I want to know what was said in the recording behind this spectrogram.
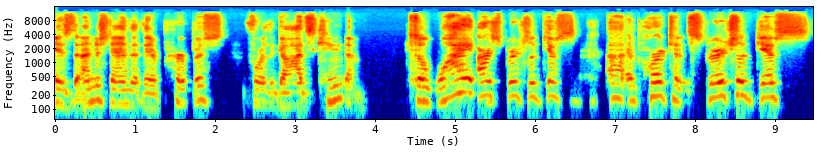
is to understand that they're purpose for the God's kingdom. So, why are spiritual gifts uh, important? Spiritual gifts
